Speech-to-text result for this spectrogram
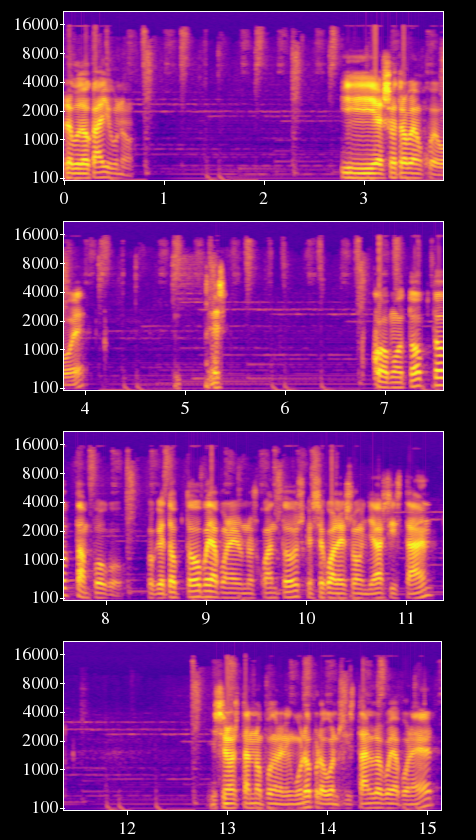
El Budokai 1. Y es otro buen juego, ¿eh? Es como top top tampoco. Porque top top voy a poner unos cuantos que sé cuáles son ya, si están. Y si no están no pondré ninguno, pero bueno, si están los voy a poner.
